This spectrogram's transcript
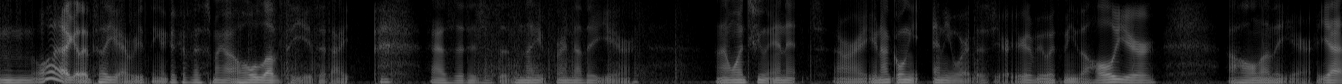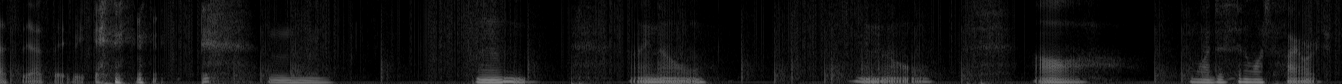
Mm, what? I gotta tell you everything. I gotta confess my whole love to you tonight. As it is just a night for another year. And I want you in it. Alright? You're not going anywhere this year. You're gonna be with me the whole year. A whole other year. Yes, yes, baby. mm. Mm. I know. I know. Ah. Oh. Come on, just and watch the fireworks.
